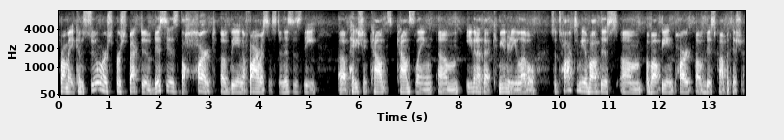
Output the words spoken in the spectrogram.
from a consumer's perspective, this is the heart of being a pharmacist, and this is the uh, patient count- counseling, um, even at that community level. So, talk to me about this, um, about being part of this competition.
